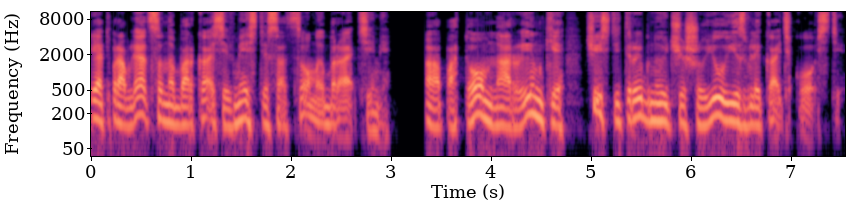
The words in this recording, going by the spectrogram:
и отправляться на баркасе вместе с отцом и братьями, а потом на рынке чистить рыбную чешую и извлекать кости.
